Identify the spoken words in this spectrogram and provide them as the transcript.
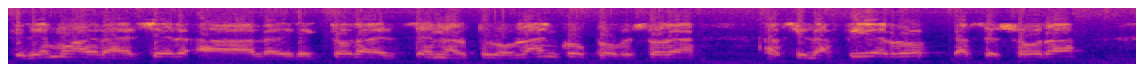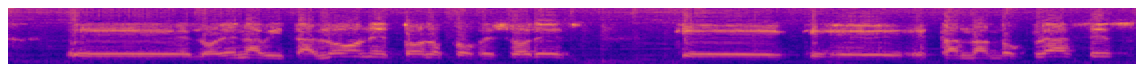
Queremos agradecer a la directora del CEN, Arturo Blanco, profesora Arcila Fierro, la asesora Lorena Vitalone, todos los profesores que, están dando clases.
